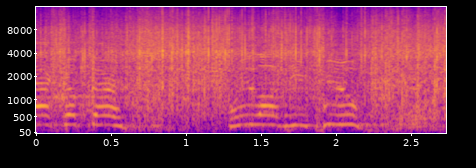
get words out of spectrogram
back up there, we love you too.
